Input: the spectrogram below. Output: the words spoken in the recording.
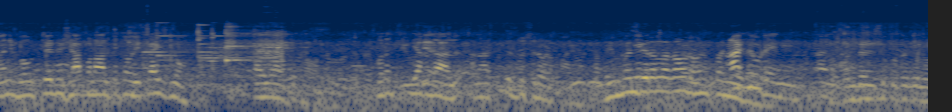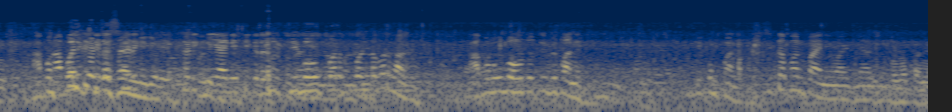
पाणी बहुतेक दिवशी आपण आलो तेव्हा हे काहीच नव्हतं. काही नव्हतं परत एकदा आलं आणि आज ते दुसऱ्या वेळा पाणी मंदिराला राऊंड आठवड्याने आलं. आपण त्या दिवशी कुठे गेलो होतो? आपण आपण पलीकडच्या तिकडे साईडने खडकी गेलो खडकी आणि तिकडे ती भाऊ परत पडलं बरं झालं आपण उभं होतो ती बी पाण्यात. ती पण पाण्यात. तिथं पण पाणी वाढले अजून. पाणी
